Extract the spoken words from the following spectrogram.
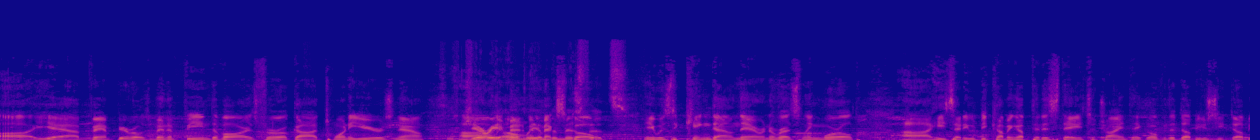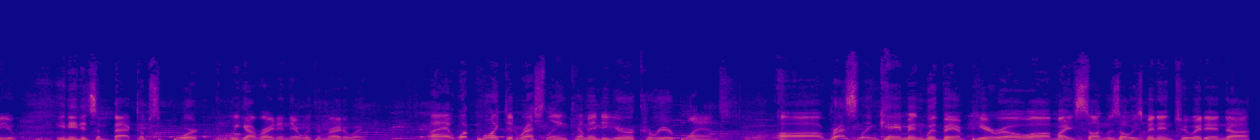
Uh, yeah, Vampiro's been a fiend of ours for, oh, God, 20 years now. This is Uh, Jerry we met him Only in of the Misfits. He was the king down there in the wrestling world. Uh, he said he would be coming up to the States to try and take over the WCW. He needed some backup support, and we got right in there with him right away. Uh, at what point did wrestling come into your career plans? Uh, wrestling came in with Vampiro. Uh, my son has always been into it, and uh,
